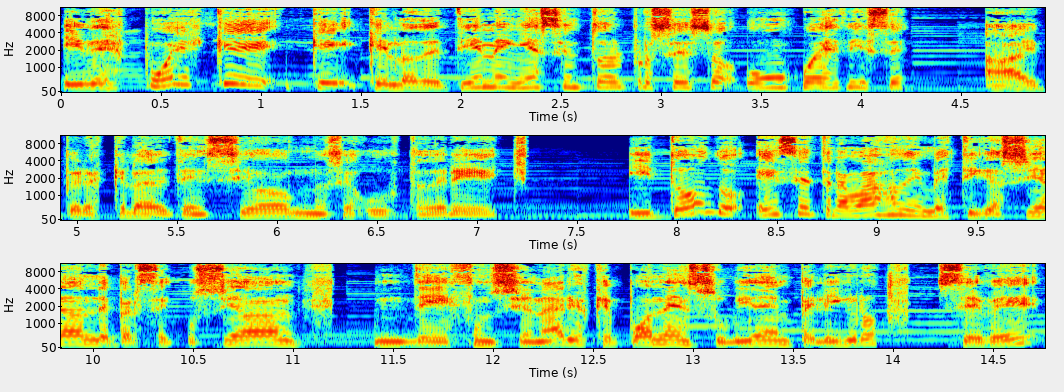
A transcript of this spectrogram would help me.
Y después que, que, lo detienen y hacen todo el proceso, un juez dice, ay, pero es que la detención no se ajusta derecho. Y todo ese trabajo de investigación, de persecución, de funcionarios que ponen su vida en peligro, se ve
